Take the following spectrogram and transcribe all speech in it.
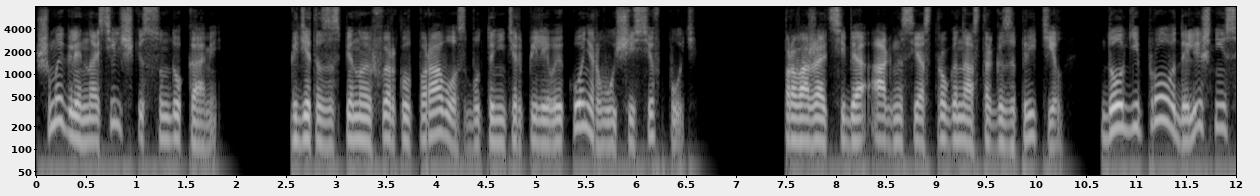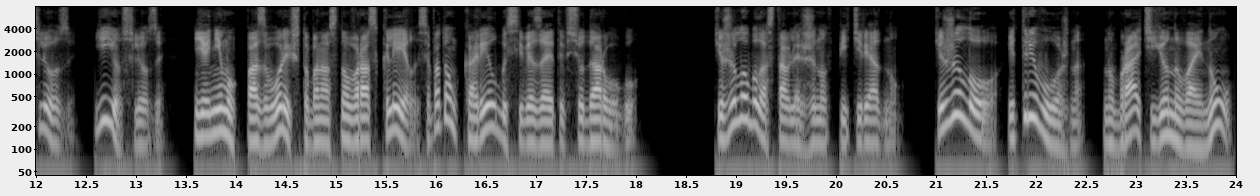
шмыгали носильщики с сундуками. Где-то за спиной фыркал паровоз, будто нетерпеливый конь, рвущийся в путь. Провожать себя Агнес я строго-настрого запретил. Долгие проводы, лишние слезы. Ее слезы. Я не мог позволить, чтобы она снова расклеилась, а потом корил бы себя за это всю дорогу. Тяжело было оставлять жену в Питере одну. Тяжело и тревожно, но брать ее на войну...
